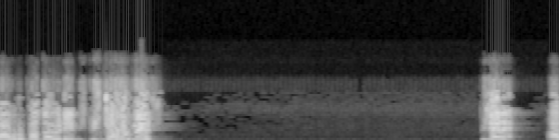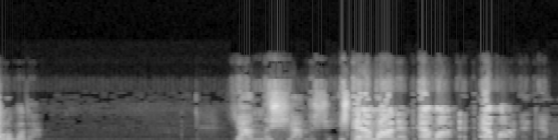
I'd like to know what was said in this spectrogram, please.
Avrupa'da öyleymiş. Biz gavur muyuz? Bize ne? Avrupa'da. Yanlış yanlış. İşte emanet, emanet, emanet, emanet.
